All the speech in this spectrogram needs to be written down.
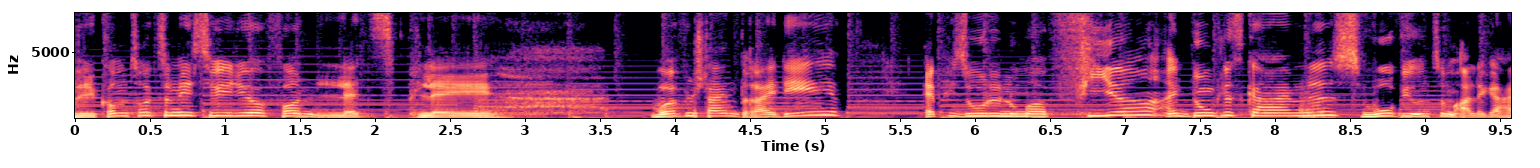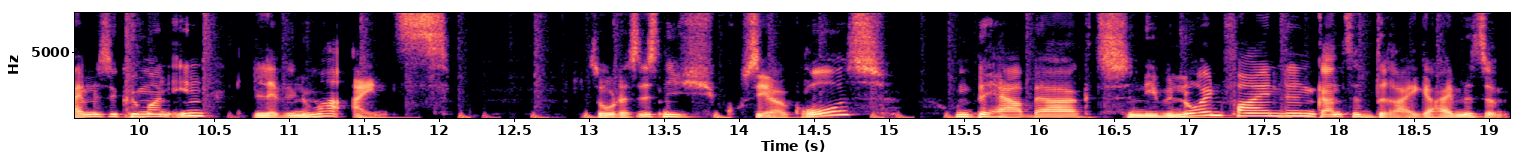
Willkommen zurück zum nächsten Video von Let's Play Wolfenstein 3D Episode Nummer 4, ein dunkles Geheimnis, wo wir uns um alle Geheimnisse kümmern in Level Nummer 1. So, das ist nicht sehr groß und beherbergt neben neun Feinden ganze drei Geheimnisse.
